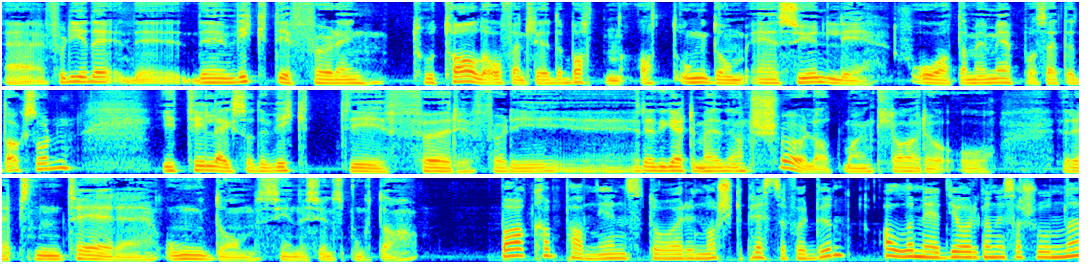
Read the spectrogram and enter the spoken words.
Eh, fordi det, det, det er viktig for den totale offentlige debatten at ungdom er synlig, og at de er med på å sette dagsorden. I tillegg så er det viktig for, for de redigerte mediene sjøl at man klarer å representere ungdom sine synspunkter. Bak kampanjen står Norsk Presseforbund, alle medieorganisasjonene,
